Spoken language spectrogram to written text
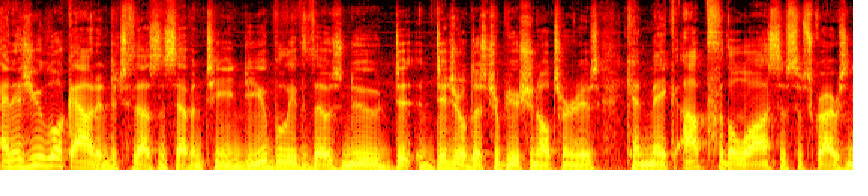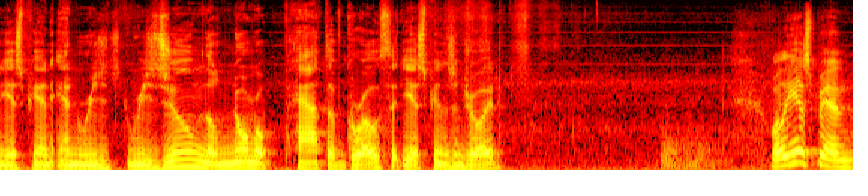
And as you look out into 2017, do you believe that those new di digital distribution alternatives can make up for the loss of subscribers in ESPN and re resume the normal path of growth that ESPN has enjoyed? Well, ESPN,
